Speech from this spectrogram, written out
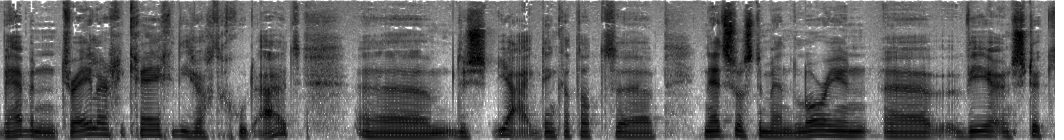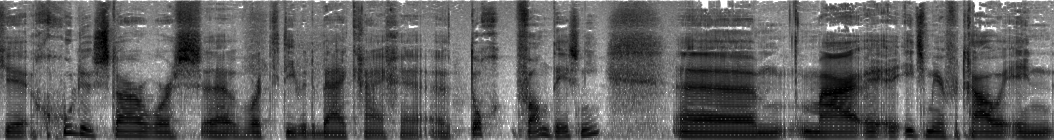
we hebben een trailer gekregen, die zag er goed uit. Ehm, dus ja, ik denk dat dat net zoals The Mandalorian weer een stukje goede Star Wars wordt die we erbij krijgen, toch van Disney. Ehm, maar iets meer vertrouwen in,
